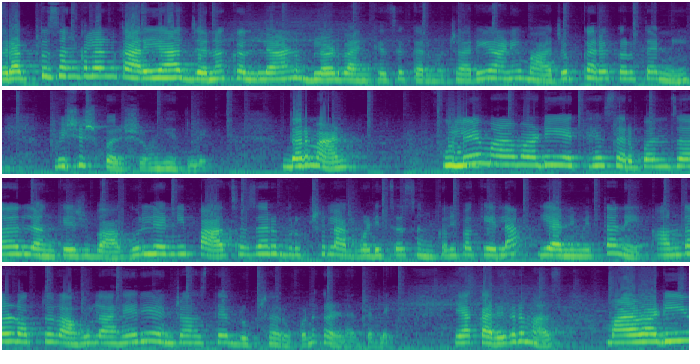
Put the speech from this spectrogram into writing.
रक्तसंकलन कार्यात जनकल्याण ब्लड बँकेचे कर्मचारी आणि भाजप कार्यकर्त्यांनी विशेष परिश्रम घेतले. दरम्यान फुले माळवाडी येथे सरपंच लंकेश बागुल यांनी पाच हजार वृक्ष लागवडीचा संकल्प केला. या निमित्ताने आमदार डॉक्टर राहुल आहेर यांच्या हस्ते वृक्षारोपण करण्यात आले. या कार्यक्रमास माळवाडी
